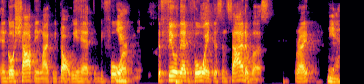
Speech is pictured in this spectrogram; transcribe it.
and go shopping like we thought we had to before yeah. to fill that void that's inside of us, right? Yeah.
